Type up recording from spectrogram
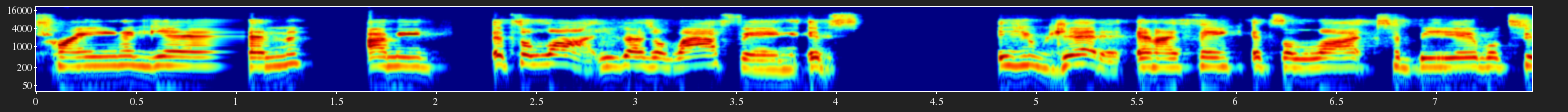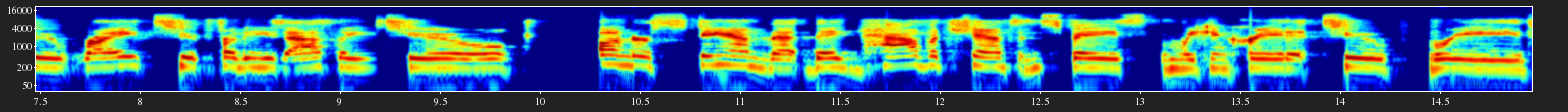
train again. I mean, it's a lot. You guys are laughing. It's you get it. And I think it's a lot to be able to, right, to for these athletes to understand that they have a chance in space and we can create it to breathe,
